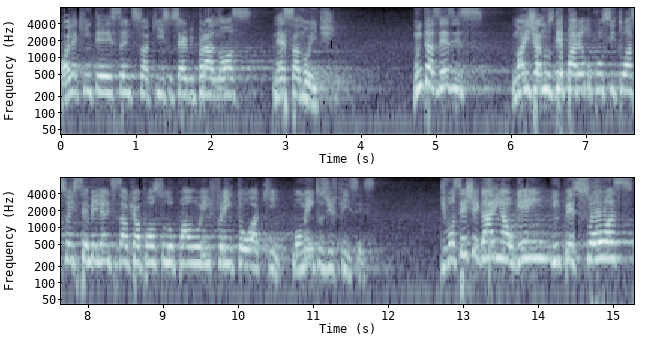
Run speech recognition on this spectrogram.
Olha que interessante isso aqui, isso serve para nós nessa noite. Muitas vezes nós já nos deparamos com situações semelhantes ao que o apóstolo Paulo enfrentou aqui, momentos difíceis. De você chegar em alguém, em pessoas,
